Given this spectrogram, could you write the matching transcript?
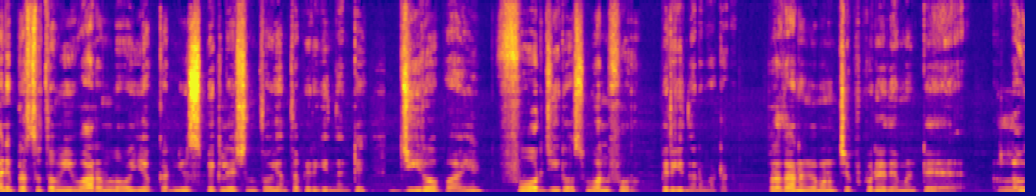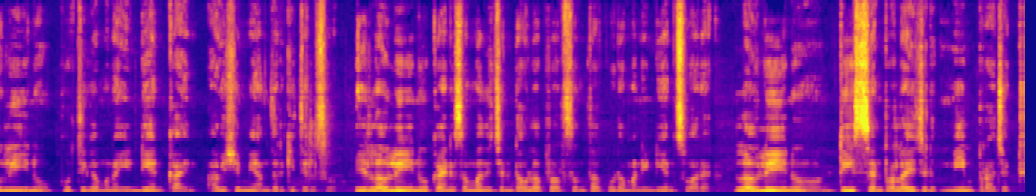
కానీ ప్రస్తుతం ఈ వారంలో ఈ యొక్క న్యూస్ స్పెక్యులేషన్తో ఎంత పెరిగిందంటే zero point four zeros one four పెరిగిందనమాట ప్రధానంగా మనం చెప్పుకునేది ఏమంటే లవ్లీ ఇను పూర్తిగా మన ఇండియన్ కాయిన్. ఆ విషయం మీ అందరికీ తెలుసు. ఈ లవ్లీ ఇను కాయిన్ సంబంధించిన డెవలపర్స్ అంతా కూడా మన ఇండియన్స్ వారే. లవ్లీ ఇను డీసెంట్రలైజ్డ్ మీమ్ ప్రాజెక్ట్.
